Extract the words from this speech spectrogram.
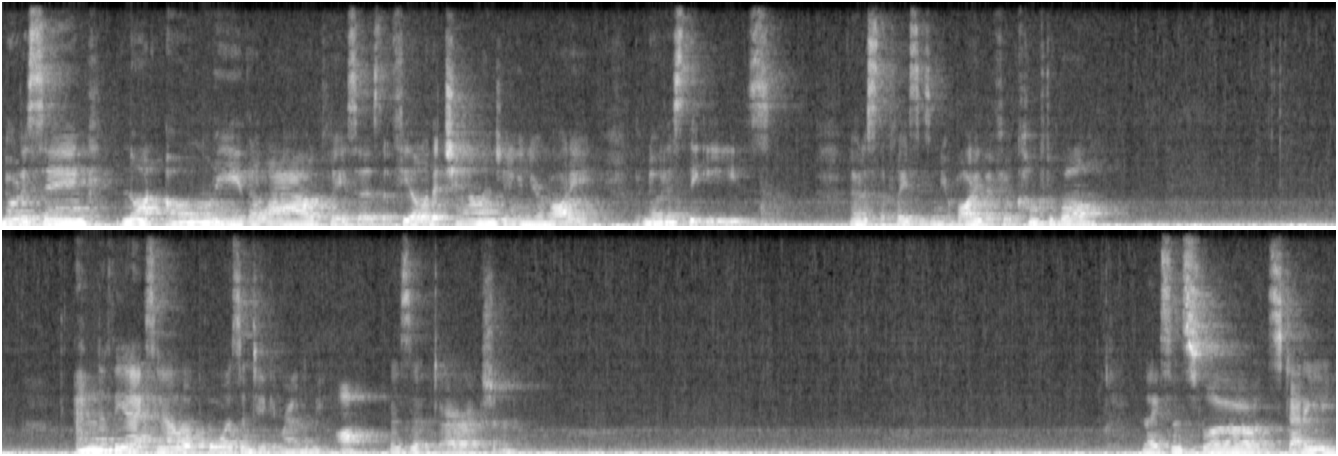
Noticing not only the loud places that feel a bit challenging in your body, but notice the ease. Notice the places in your body that feel comfortable. End of the exhale, we'll pause and take it round in the opposite direction. Nice and slow and steady.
